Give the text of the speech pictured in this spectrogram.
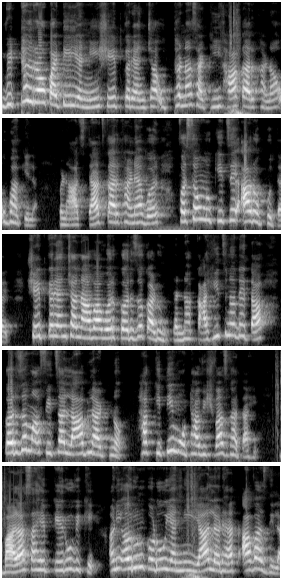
विठ्ठलराव पाटील यांनी शेतकऱ्यांच्या उत्थानासाठी हा कारखाना उभा केला पण आज त्याच कारखान्यावर फसवणुकीचे आरोप होत आहेत. शेतकऱ्यांच्या नावावर कर्ज काढून त्यांना काहीच न देता कर्जमाफीचा लाभ लाटणं हा किती मोठा विश्वासघात आहे. बाळासाहेब केरू विखे आणि अरुण कडू यांनी या लढ्यात आवाज दिला.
